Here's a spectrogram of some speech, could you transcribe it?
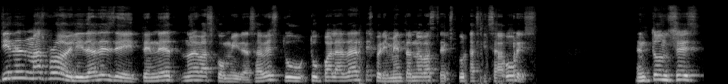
tienes más probabilidades de tener nuevas comidas, ¿sabes? Tu, tu paladar experimenta nuevas texturas y sabores. Entonces,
